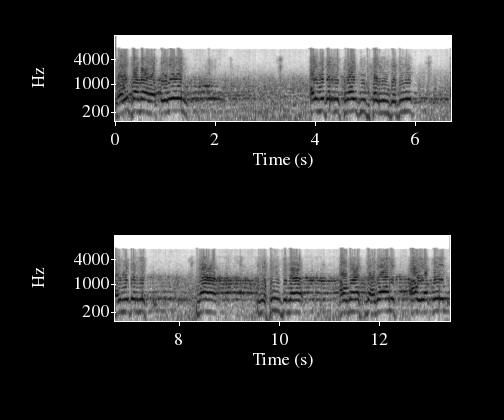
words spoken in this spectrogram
وربما يقولون المدرس ما يجيب شيء جديد المدرس ما يفيدنا أو ما أشبه ذلك أو يقول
